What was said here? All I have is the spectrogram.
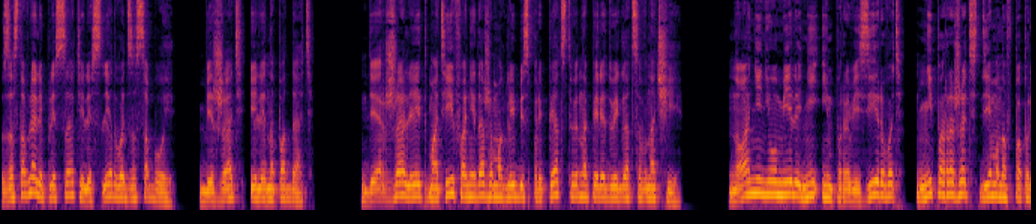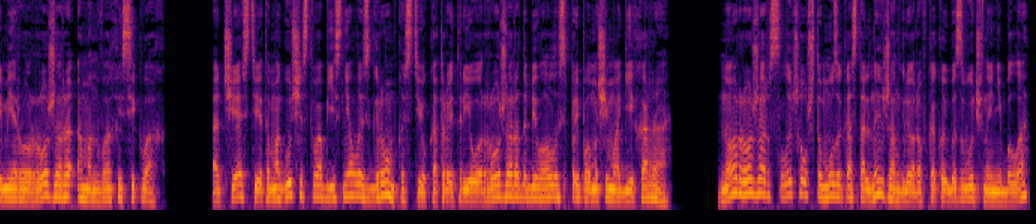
заставляли плясать или следовать за собой, бежать или нападать. Держа лейтмотив, они даже могли беспрепятственно передвигаться в ночи. Но они не умели ни импровизировать, ни поражать демонов по примеру Рожера, Аманвах и Секвах. Отчасти это могущество объяснялось громкостью, которой трио Рожера добивалось при помощи магии Хара. Но Рожер слышал, что музыка остальных жонглеров, какой бы звучной ни была,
